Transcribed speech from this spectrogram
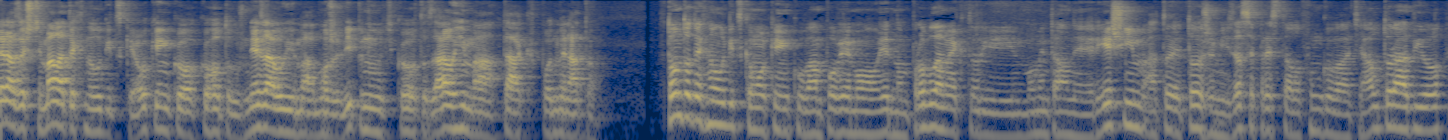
Teraz ešte malé technologické okienko, koho to už nezaujíma, môže vypnúť, koho to zaujíma, tak poďme na to. V tomto technologickom okienku vám poviem o jednom probléme, ktorý momentálne riešim a to je to, že mi zase prestalo fungovať autorádio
